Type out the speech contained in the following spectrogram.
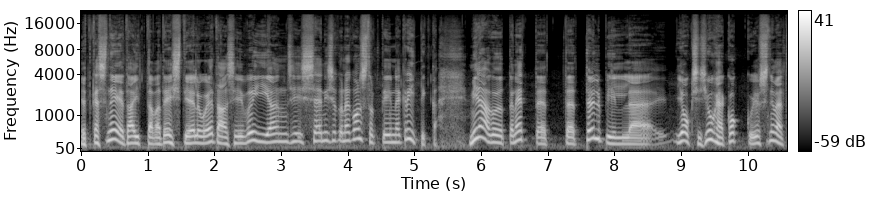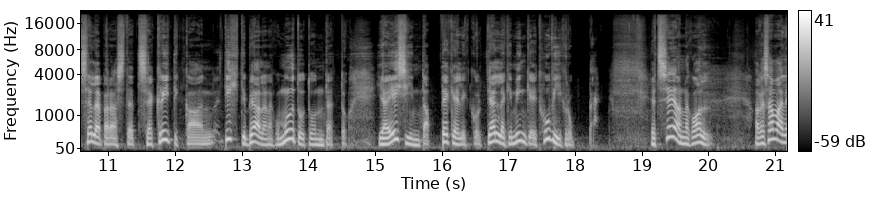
et kas need aitavad Eesti elu edasi või on siis niisugune konstruktiivne kriitika. mina kujutan ette, et et Tölbil äh, jooksis juhe kokku just nimelt sellepärast, et see kriitika on tihtipeale nagu mõõdutundetu ja esindab tegelikult jällegi mingeid huvigruppe. et see on nagu halb aga samal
